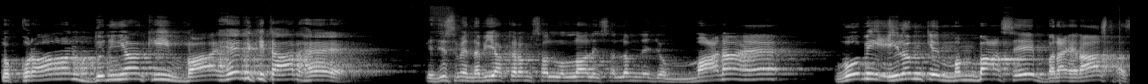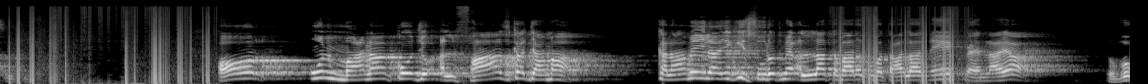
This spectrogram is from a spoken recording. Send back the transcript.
تو قرآن دنیا کی واحد کتاب ہے کہ جس میں نبی کرم صلی اللہ علیہ وسلم نے جو مانا ہے، وہ بھی علم کے منبع سے براہ راست حاصل کیا اور ان معنی کو جو الفاظ کا جامع کلام الہی کی صورت میں اللہ تبارک و تعالیٰ نے پہنایا تو وہ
